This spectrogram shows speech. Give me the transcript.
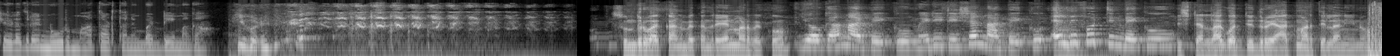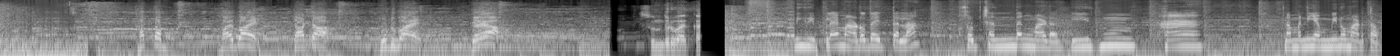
ಕೇಳಿದ್ರೆ ನೂರು ಮಾತಾಡ್ತಾನೆ ಬಡ್ಡಿ ಮಗ. ಸುಂದರವಾಗಿ ಕಾಣ್ಬೇಕಂದ್ರೆ ಏನ್ ಮಾಡ್ಬೇಕು? ಯೋಗ ಮಾಡ್ಬೇಕು ಮೆಡಿಟೇಷನ್ ಮಾಡ್ಬೇಕು ಎಲ್ದಿ ಫುಡ್ ತಿನ್ಬೇಕು. ಇಷ್ಟೆಲ್ಲ ಗೊತ್ತಿದ್ರು ಯಾಕೆ ಮಾಡ್ತಿಲ್ಲ ನೀನು? ಖತಮ್. ಬಾಯ್ ಬಾಯ್ ಟಾಟಾ ಗುಡ್ ಬಾಯ್ ಗಯಾ ಸುಂದರವಾಗಿ ನಿಂಗೆ ರಿಪ್ಲೈ ಮಾಡೋದೈತಲ್ಲ ಸ್ವಲ್ಪ ಚಂದಂಗ್ ಮಾಡ. ಈ ಹ್ಮ್ ಹಾ. ನಮ್ಮನಿ ಎಮ್ಮಿನೂ ಮಾಡ್ತಾವ.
